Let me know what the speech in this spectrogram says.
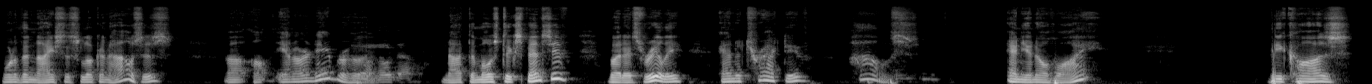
one of the nicest looking houses uh, uh, in our Oh, neighborhood. no doubt. Not the most expensive, but it's really an attractive house. And you know why? Because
